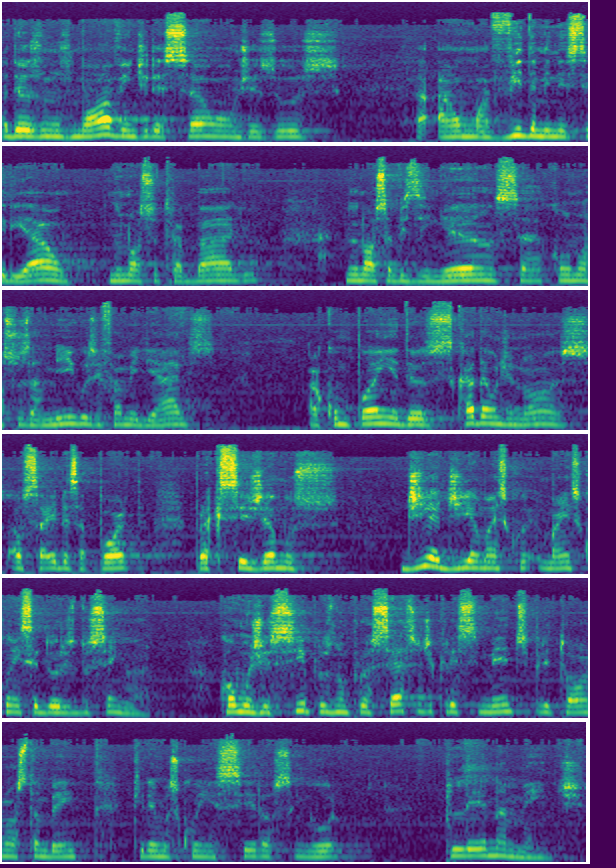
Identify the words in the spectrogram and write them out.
Deus, nos move em direção a um Jesus, a uma vida ministerial no nosso trabalho, na nossa vizinhança, com nossos amigos e familiares. Acompanhe, Deus, cada um de nós ao sair dessa porta, para que sejamos dia a dia mais, mais conhecedores do Senhor. Como discípulos, no processo de crescimento espiritual, nós também queremos conhecer ao Senhor plenamente,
